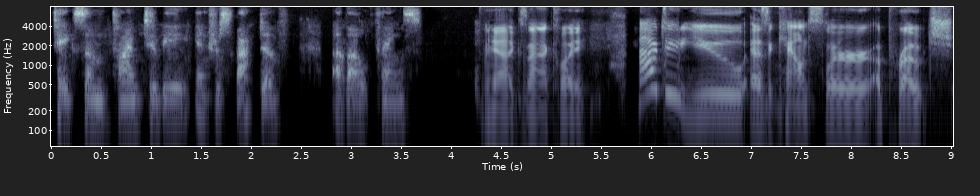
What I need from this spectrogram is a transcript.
take some time to be introspective about things. Yeah, exactly. How do you, as a counselor, approach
